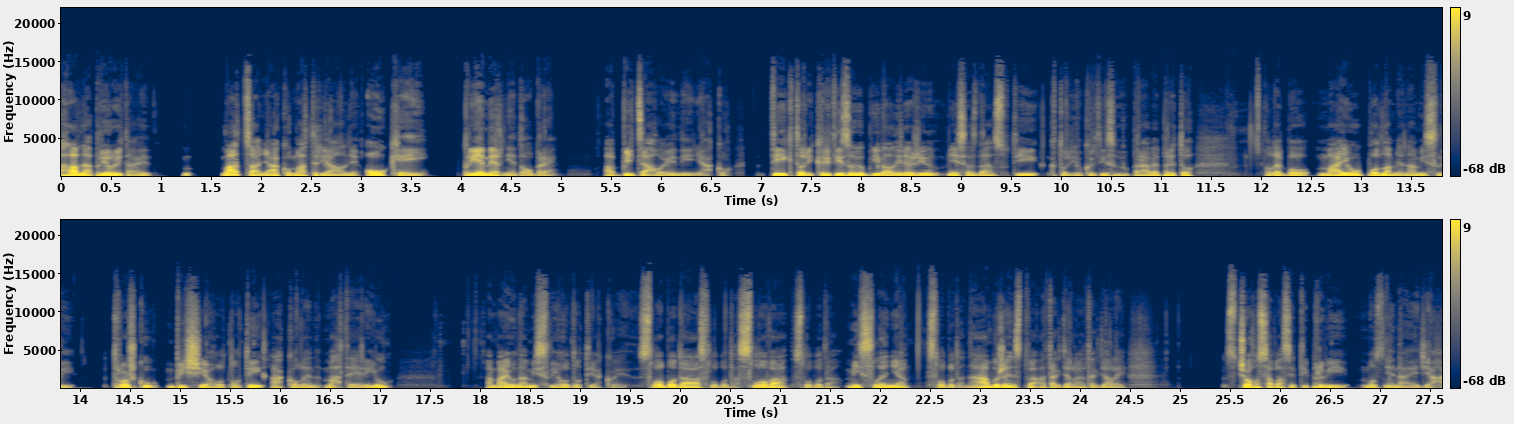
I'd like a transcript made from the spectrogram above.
hlavná priorita je mať sa nejako materiálne OK, priemerne dobre a byť zahojený nejako. Tí, ktorí kritizujú bývalý režim, mne sa zdá, sú tí, ktorí ho kritizujú práve preto, lebo majú podľa mňa na mysli trošku vyššie hodnoty ako len matériu a majú na mysli hodnoty ako je sloboda, sloboda slova, sloboda myslenia, sloboda náboženstva a tak ďalej a tak ďalej. Z čoho sa vlastne tí prví moc nenajedia.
